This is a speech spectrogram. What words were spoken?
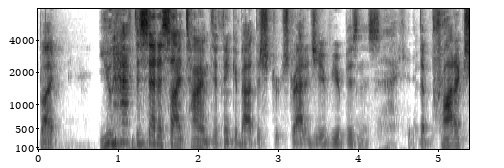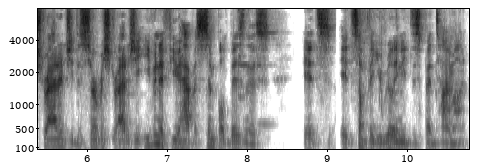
but you have to set aside time to think about the st- strategy of your business. The product strategy the service strategy even if you have a simple business it's it's something you really need to spend time on.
